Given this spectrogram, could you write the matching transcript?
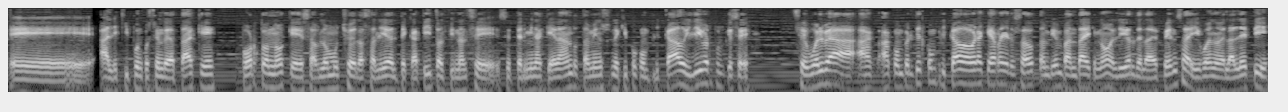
eh, al equipo en cuestión de ataque, Porto, ¿no? Que se habló mucho de la salida del Tecatito, al final se, se termina quedando, también es un equipo complicado, y Liverpool que se, se vuelve a, a, convertir complicado ahora que ha regresado también Van Dijk, ¿no? El líder de la defensa, y bueno, el Atleti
